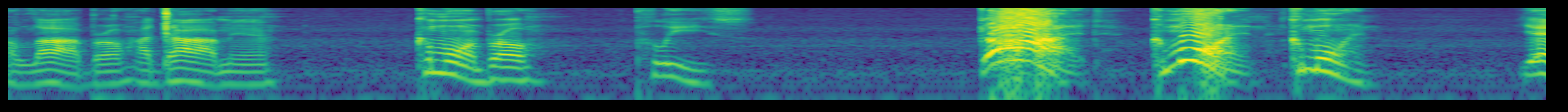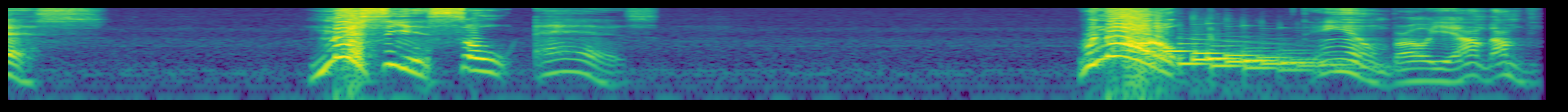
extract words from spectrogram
I lied, bro. I died, man. Come on, bro. Please. God! Come on! Come on. Yes. Messi is so ass. Ronaldo! Damn, bro. Yeah, I'm, I'm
